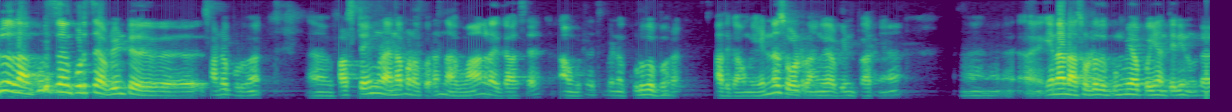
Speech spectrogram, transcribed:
இல்லை நான் கொடுத்தேன் கொடுத்தேன் அப்படின்ட்டு சண்டை போடுவேன். ஃபர்ஸ்ட் டைம் நான் என்ன பண்ண போகிறேன் நான் வாங்கின காசை அவங்ககிட்ட எடுத்து போய் நான் கொடுக்க போகிறேன் அதுக்கு அவங்க என்ன சொல்கிறாங்க அப்படின்னு பாருங்கள் ஏன்னா நான் சொல்கிறது உண்மையாக போய் தெரியணும்ல.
